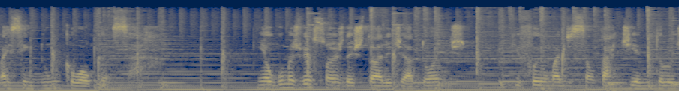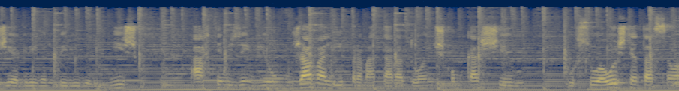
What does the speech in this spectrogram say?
mas sem nunca o alcançar. Em algumas versões da história de Adonis, que foi uma adição tardia à mitologia grega no período helenístico, Artemis enviou um javali para matar Adonis como castigo por sua ostentação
